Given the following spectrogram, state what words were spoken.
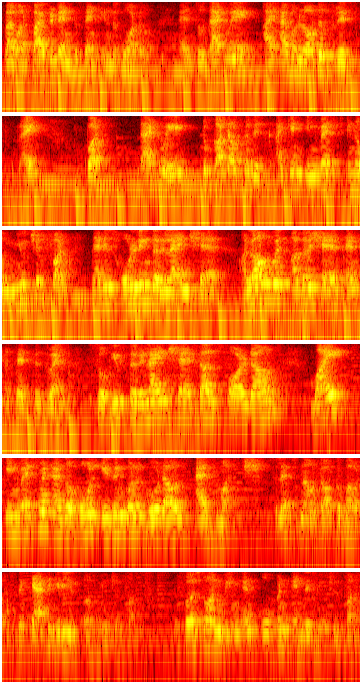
by about 5 to 10 percent in the quarter. And so that way I have a lot of risk right? But that way to cut out the risk I can invest in a mutual fund that is holding the Reliance share along with other shares and assets as well so if the Reliance share does fall down, my investment as a whole isn't going to go down as much. So let's now talk about the categories of mutual funds. The first one being an open-ended mutual fund.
